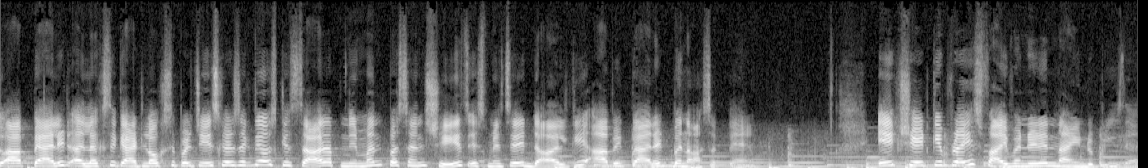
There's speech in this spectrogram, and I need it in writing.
तो आप पैलेट अलग से कैटलॉग से परचेज़ कर सकते हैं, उसके साथ अपने मनपसंद शेड्स इसमें से डाल के आप एक पैलेट बना सकते हैं। एक शेड के price five hundred and nine rupees है।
